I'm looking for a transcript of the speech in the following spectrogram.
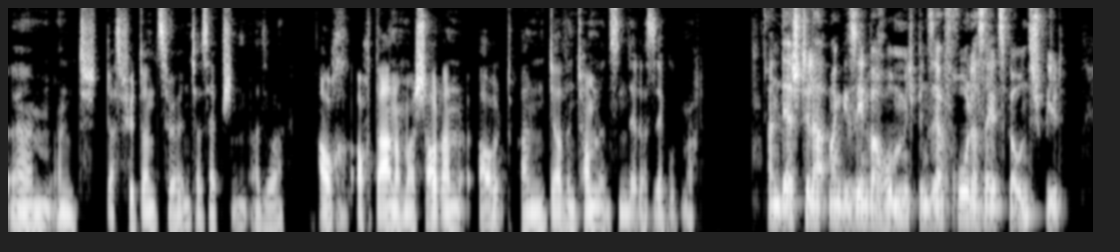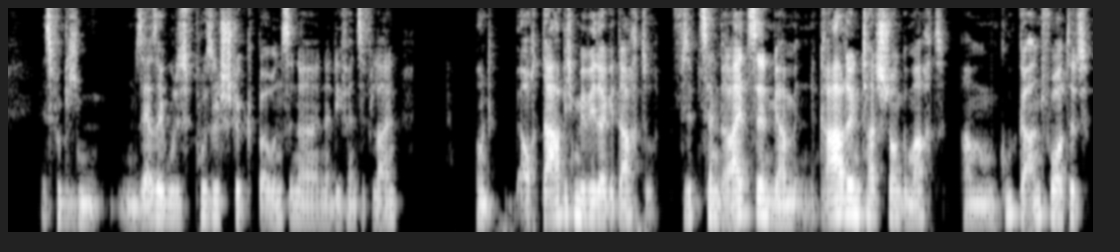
ähm, und das führt dann zur Interception. Also auch, auch da nochmal Shout an, out an Delvin Tomlinson, der das sehr gut macht. An der Stelle hat man gesehen, warum. Ich bin sehr froh, dass er jetzt bei uns spielt. Ist wirklich ein, ein sehr, sehr gutes Puzzlestück bei uns in der, in der Defensive Line. Und auch da habe ich mir wieder gedacht, 17, 13, wir haben gerade einen Touchdown gemacht, haben gut geantwortet.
